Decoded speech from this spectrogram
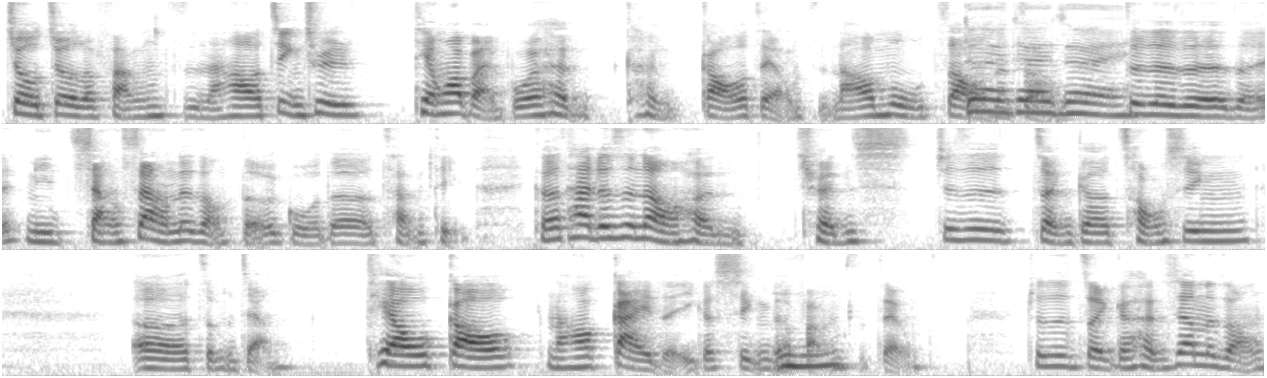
旧旧的房子，然后进去天花板不会很很高这样子，然后木造那种。对对对对对对对你想象那种德国的餐厅，可是它就是那种很全，就是整个重新，呃，怎么讲？挑高，然后盖的一个新的房子，这样子，就是整个很像那种，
